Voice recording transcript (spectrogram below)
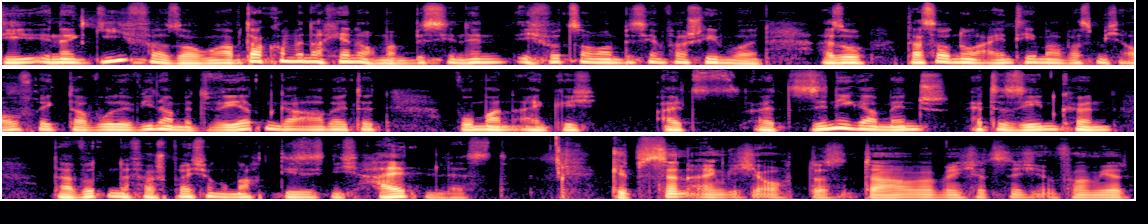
die Energieversorgung. Aber da kommen wir nachher noch mal ein bisschen hin. Ich würde es noch mal ein bisschen verschieben wollen. Also, das ist auch nur ein Thema, was mich aufregt. Da wurde wieder mit Werten gearbeitet, wo man eigentlich als, als sinniger Mensch hätte sehen können, da wird eine Versprechung gemacht, die sich nicht halten lässt. Gibt es denn eigentlich auch, das, darüber bin ich jetzt nicht informiert,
